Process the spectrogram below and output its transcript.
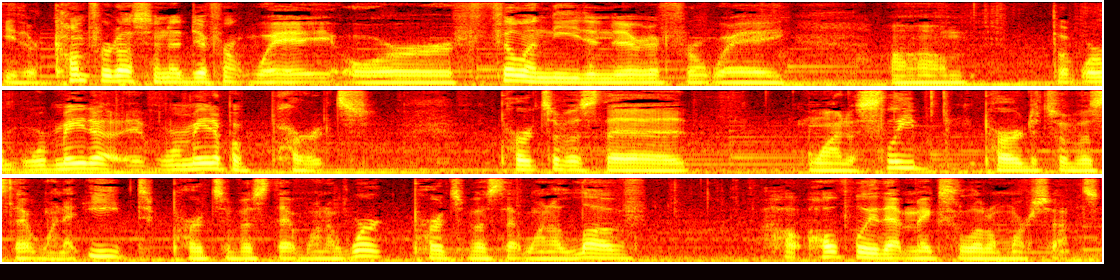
either comfort us in a different way or fill a need in a different way. Um, but we're, we're made up we're made up of parts, parts of us that want to sleep, parts of us that want to eat, parts of us that want to work, parts of us that want to love. Ho- hopefully, that makes a little more sense.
